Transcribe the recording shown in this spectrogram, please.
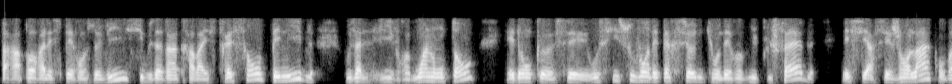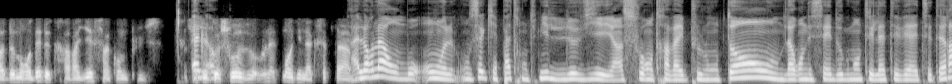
par rapport à l'espérance de vie. Si vous avez un travail stressant, pénible, vous allez vivre moins longtemps. Et donc, euh, c'est aussi souvent des personnes qui ont des revenus plus faibles. Et c'est à ces gens-là qu'on va demander de travailler 50 plus. C'est quelque chose honnêtement d'inacceptable. Alors là, on, on, sait qu'il n'y a pas 30 000 leviers. Hein. Soit on travaille plus longtemps, là on essaye d'augmenter la TVA, etc.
